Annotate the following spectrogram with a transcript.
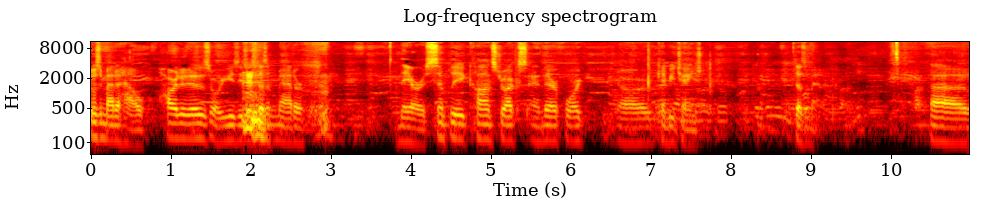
Doesn't matter how hard it is or easy. It doesn't matter. They are simply constructs, and therefore uh, can be changed. Doesn't matter. Uh,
